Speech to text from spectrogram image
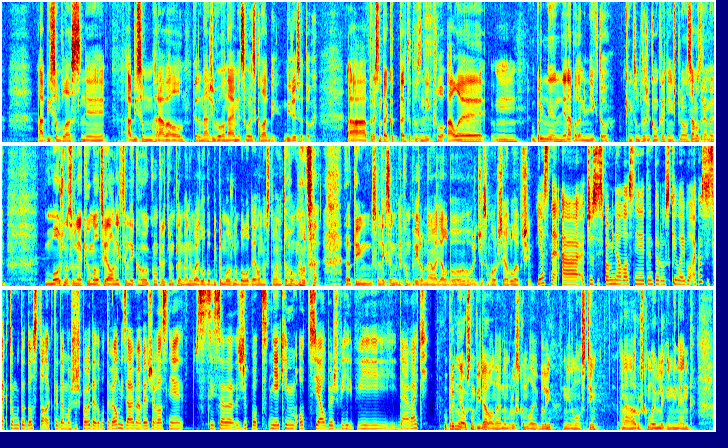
aby som vlastne aby som hrával teda naživo najmä svoje skladby v DJ setoch. A presne tak, takto to vzniklo, ale um, úprimne nenapadá mi nikto, kým som sa že konkrétne inšpiroval. Samozrejme, Možno sú nejakí umelci, ale nechcem niekoho konkrétne úplne menovať, lebo by to možno bolo dehonestovanie toho umelca. A tým sa nechcem k nikomu prirovnávať alebo hovoriť, že som horší alebo lepší. Jasné. A čo si spomínal vlastne tento ruský label, ako si sa k tomuto dostal, ak teda môžeš povedať, lebo to je veľmi zaujímavé, že vlastne si sa, že pod niekým odtiaľ budeš vy, vydávať? Úprimne, ja už som vydával na jednom ruskom labeli v minulosti, na ruskom labeli Imminent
